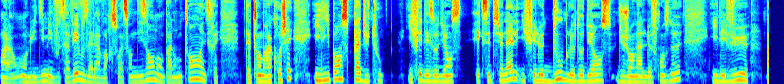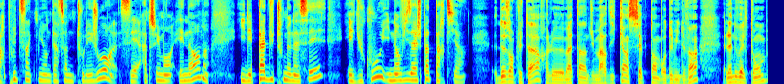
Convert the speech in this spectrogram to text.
Voilà, on lui dit Mais vous savez, vous allez avoir 70 ans dans pas longtemps, il serait peut-être temps de raccrocher. Il y pense pas du tout. Il fait des audiences exceptionnel. Il fait le double d'audience du journal de France 2. Il est vu par plus de 5 millions de personnes tous les jours. C'est absolument énorme. Il n'est pas du tout menacé. Et du coup, il n'envisage pas de partir. Deux ans plus tard, le matin du mardi 15 septembre 2020, la nouvelle tombe.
